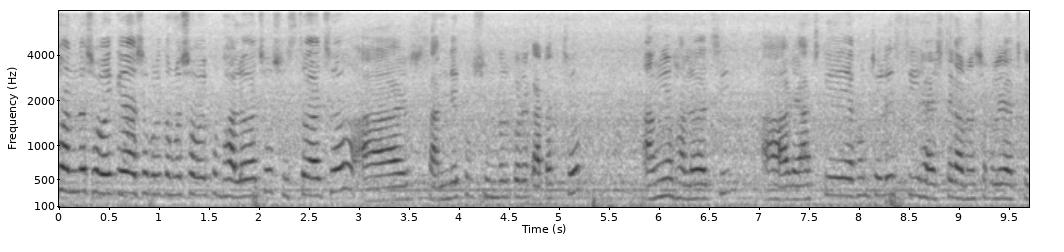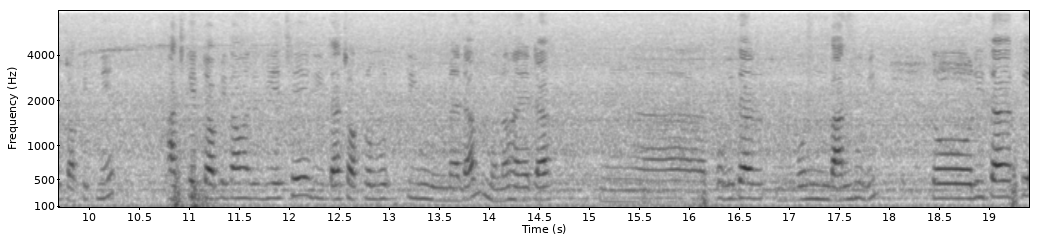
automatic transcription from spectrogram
সন্ধ্যা সবাইকে, আশা করি তোমরা সবাই খুব ভালো আছো, সুস্থ আছো, আর সানডে খুব সুন্দর করে কাটাচ্ছ। আমিও ভালো আছি। আর আজকে এখন চলে এসেছি হ্যাশট্যাগ আমরা সকলের আজকে টপিক নিয়ে। আজকের টপিক আমাদের দিয়েছে রীতা চক্রবর্তী ম্যাডাম মনে হয় এটা কবিতার বোন বান্ধবী। তো রীতাকে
